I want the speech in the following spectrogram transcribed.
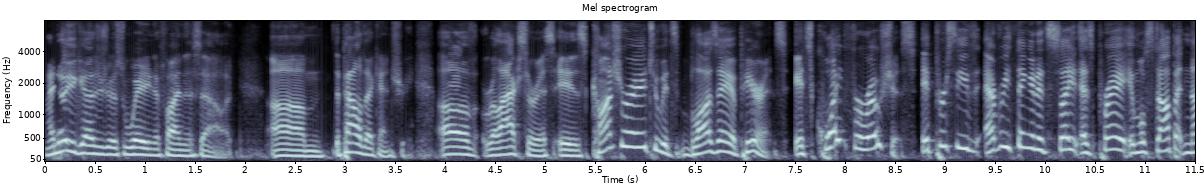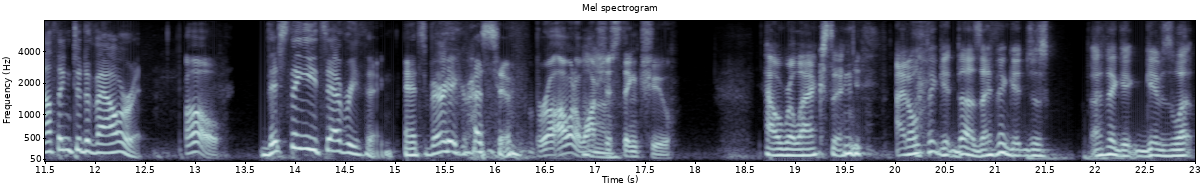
I know you guys are just waiting to find this out. Um, the Paldeck entry of Relaxaurus is contrary to its blase appearance. It's quite ferocious. It perceives everything in its sight as prey and will stop at nothing to devour it. Oh, This thing eats everything, and it's very aggressive. bro, I want to watch Huh. this thing chew. how relaxing. I don't think it does. I think it just. I think it gives what.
